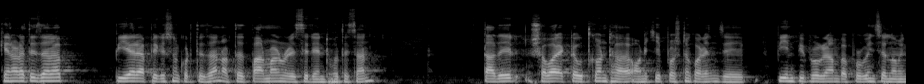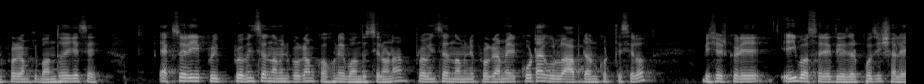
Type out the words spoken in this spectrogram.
কানাডাতে যারা পিআর অ্যাপ্লিকেশন করতে চান, অর্থাৎ পার্মানেন্ট রেসিডেন্ট হতে চান, তাদের সবার একটা উৎকণ্ঠা অনেকেই প্রশ্ন করেন যে পিএনপি প্রোগ্রাম বা প্রভিন্সিয়াল নমিনি প্রোগ্রাম কি বন্ধ হয়ে গেছে? অ্যাকচুয়ালি প্রভিন্সিয়াল নমিনি প্রোগ্রাম কখনোই বন্ধ ছিল না। প্রভিন্সিয়াল নমিনি প্রোগ্রামের কোটাগুলো আপ ডাউন করতেছিল। বিশেষ করে এই বছরে, দুই হাজার পঁচিশ সালে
